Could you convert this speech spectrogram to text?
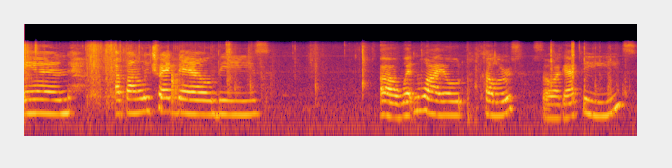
And I finally tracked down these uh, Wet n Wild colors. So I got these.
